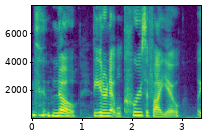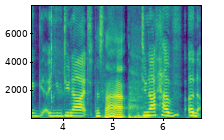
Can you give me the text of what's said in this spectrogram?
no. The internet will crucify you. Like, you do not there's that. do not have an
